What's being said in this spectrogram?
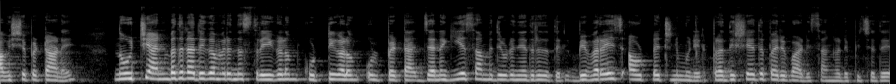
ആവശ്യപ്പെട്ടാണ് നൂറ്റി അൻപതിലധികം വരുന്ന സ്ത്രീകളും കുട്ടികളും ഉൾപ്പെട്ട ജനകീയ സമിതിയുടെ നേതൃത്വത്തിൽ ബിവറേജ് ഔട്ട്ലെറ്റിന് മുന്നിൽ പ്രതിഷേധ പരിപാടി സംഘടിപ്പിച്ചത്.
